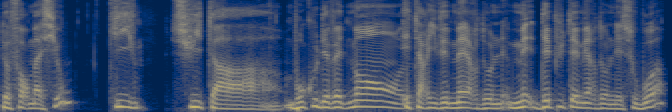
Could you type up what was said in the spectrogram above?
de formation qui, suite à beaucoup d'événements, est arrivé maire député maire d'Aulnay-sous-Bois,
